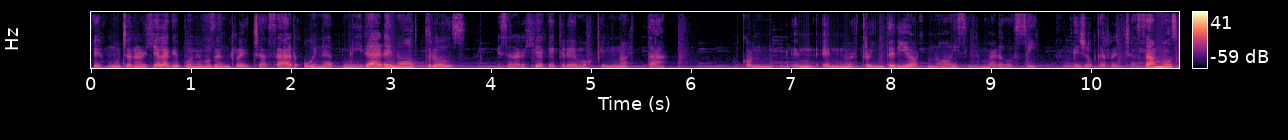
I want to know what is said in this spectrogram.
es mucha energía la que ponemos en rechazar o en admirar en otros esa energía que creemos que no está en, nuestro interior, ¿no? Y sin embargo, sí, aquello que rechazamos,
